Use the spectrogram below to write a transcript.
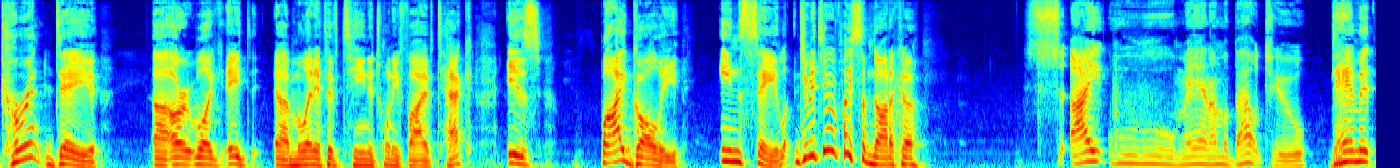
Current day, uh, or like eight, uh, millennia fifteen to twenty five tech is, by golly, insane. Do you, do you ever play Subnautica? I Ooh, man, I'm about to. Damn it!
